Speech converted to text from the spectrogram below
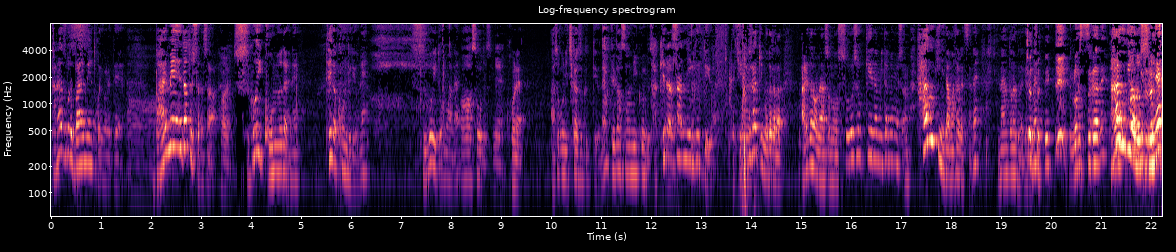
必ずこれ売名とか言われて、あ売名だとしたらさ、ーはい。すごい巧妙だよね。手が込んでるよね。すごいと思わない？あーそうですね。これ。あそこに近づくっていうね。武田さんに行くんですか武田さんに行くっていう。結局さっきもだからあれだろうなその装飾系な見た目もあの歯茎に騙されてたね。なんとなくだけどね。ちょっとね露出がね。歯茎の露出にね。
